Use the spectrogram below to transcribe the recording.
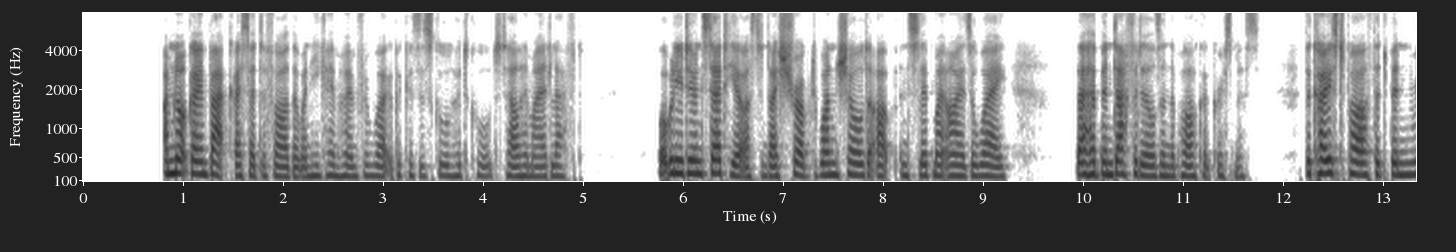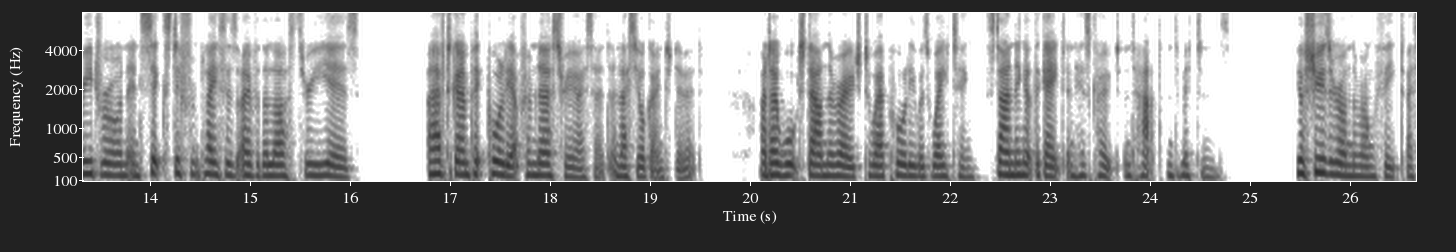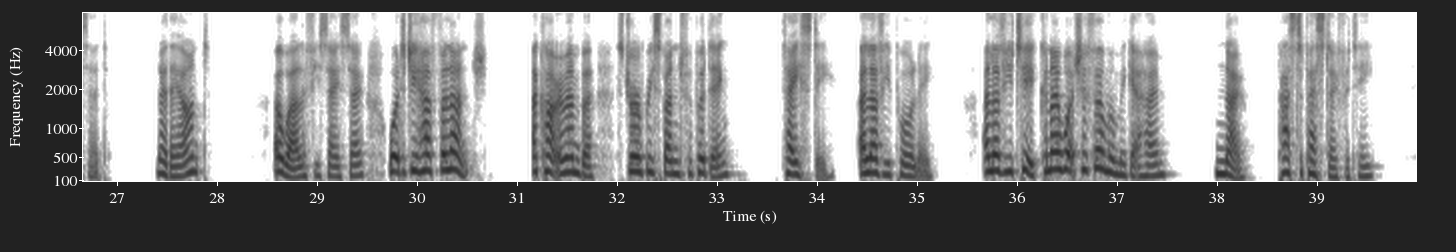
I'm not going back, I said to father when he came home from work because the school had called to tell him I had left. What will you do instead? he asked, and I shrugged one shoulder up and slid my eyes away. There had been daffodils in the park at Christmas. The coast path had been redrawn in six different places over the last three years. I have to go and pick Paulie up from nursery, I said, unless you're going to do it. And I walked down the road to where Paulie was waiting, standing at the gate in his coat and hat and mittens. Your shoes are on the wrong feet, I said. No, they aren't. Oh, well, if you say so. What did you have for lunch? I can't remember. Strawberry sponge for pudding? Tasty. I love you, Paulie. I love you too. Can I watch a film when we get home? No. Pasta pesto for tea.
